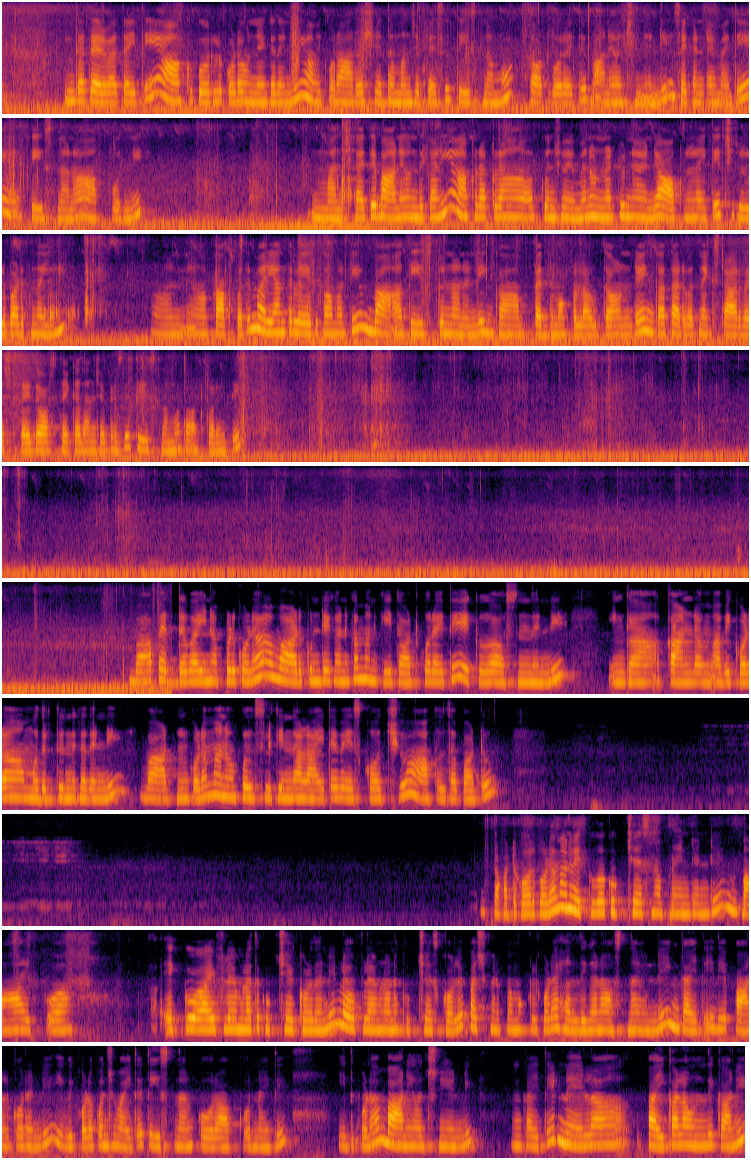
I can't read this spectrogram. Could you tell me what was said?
ఇంకా తర్వాత అయితే ఆకుకూరలు కూడా ఉన్నాయి కదండి. అవి కూడా హార్వెస్ట్ చేద్దామని చెప్పేసి తీస్తున్నాము తోటకూర అయితే బాగానే వచ్చిందండి. సెకండ్ టైం అయితే తీస్తున్నాను ఆకుకూరని. మంచిగా అయితే బాగానే ఉంది కానీ అక్కడక్కడ కొంచెం ఏమైనా ఉన్నట్టున్నాయండి. ఆకులను అయితే చిల్లులు పడుతున్నాయి. కాకపోతే మరీ అంత లేదు కాబట్టి బాగా తీస్తున్నానండి. ఇంకా పెద్ద మొక్కలు అవుతూ ఉంటే ఇంకా తర్వాత నెక్స్ట్ హార్వెస్ట్కి అయితే వస్తాయి కదా అని చెప్పేసి తీస్తున్నాము తోటకూర అయితే. బాగా పెద్దవి అయినప్పుడు కూడా వాడుకుంటే కనుక మనకి తోటకూర అయితే ఎక్కువగా వస్తుందండి. ఇంకా కాండం అవి కూడా ముదురుతుంది కదండి. వాటిని కూడా మనం పులుసుల కింద అలా అయితే వేసుకోవచ్చు ఆకులతో పాటు. తోటకూర కూడా మనం ఎక్కువ కుక్ చేసినప్పుడు ఏంటంటే బాగా ఎక్కువ ఎక్కువ హై ఫ్లేమ్లో అయితే కుక్ చేయకూడదండి. లో ఫ్లేమ్లోనే కుక్ చేసుకోవాలి. పచ్చిమిరపకాయ ముక్కలు కూడా హెల్దీగానే వస్తున్నాయండి. ఇంకా అయితే ఇది పాలకూర అండి. ఇవి కూడా కొంచెం అయితే తీస్తున్నాను. కూర ఆకుకూరని అయితే ఇది కూడా బాగానే వచ్చినాయండి. ఇంకా అయితే నేల పైకి అలా ఉంది కానీ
